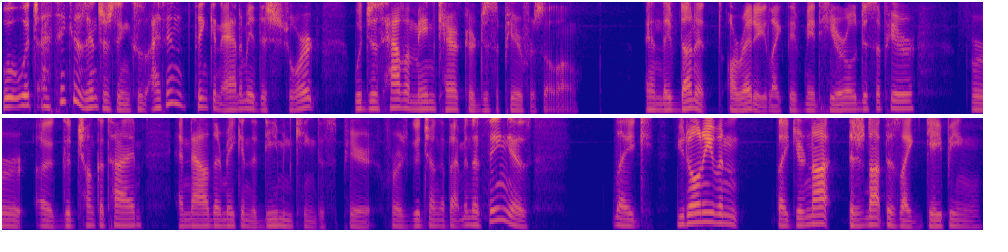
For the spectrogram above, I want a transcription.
which I think is interesting because I didn't think an anime this short would just have a main character disappear for so long, and they've done it already. Like they've made Hero disappear for a good chunk of time, and now they're making the Demon King disappear for a good chunk of time. And the thing is, like you don't even like you're not there's not this like gaping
